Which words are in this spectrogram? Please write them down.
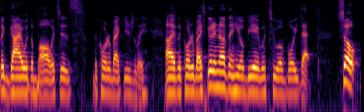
the guy with the ball, which is the quarterback usually. Uh, if the quarterback's good enough, then he'll be able to avoid that. So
